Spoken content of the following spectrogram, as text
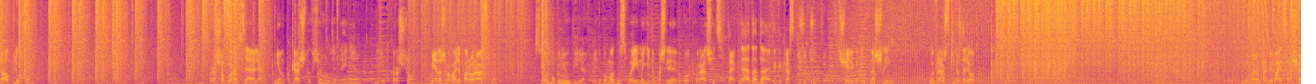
Дал плюху. Хорошо, город взяли. Не, ну пока что все, на удивление, идет хорошо. Меня даже попали пару раз, но, слава богу, не убили. Пойду помогу своим, они там пошли на эту горку рашить. Так, да, да, да, это как раз таки тут труп был. Челика труп нашли. Ой, вражеский вертолет. Думаю, он пробивается вообще.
